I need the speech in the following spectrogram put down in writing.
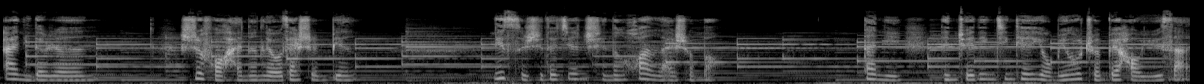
爱你的人是否还能留在身边？你此时的坚持能换来什么？但你能决定今天有没有准备好雨伞，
